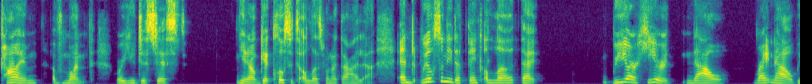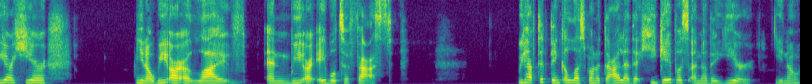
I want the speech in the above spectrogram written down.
time of month where you just just you know get closer to Allah subhanahu wa ta'ala. And we also need to thank Allah that we are here now, right now. We are here, you know, we are alive and we are able to fast we have to thank Allah subhanahu wa ta'ala that He gave us another year. You know,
